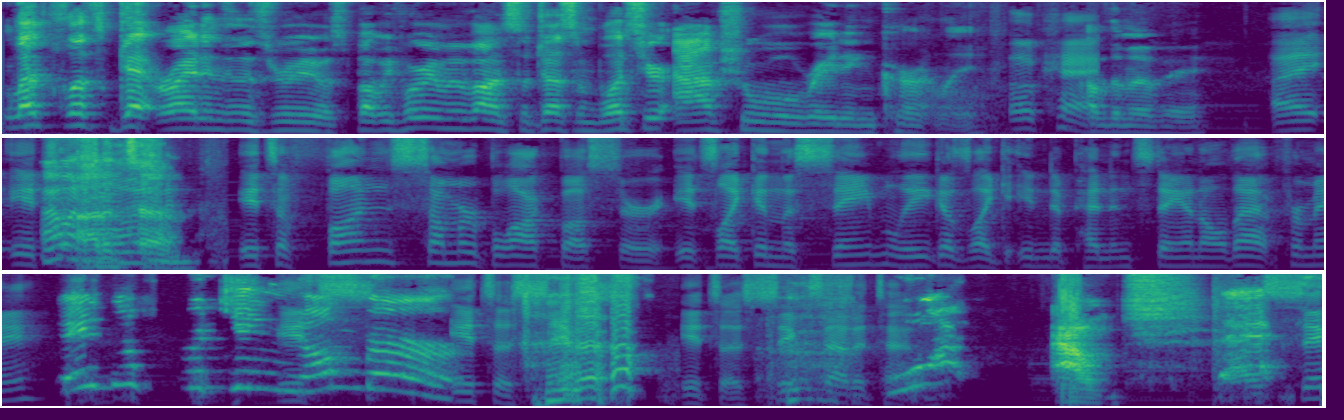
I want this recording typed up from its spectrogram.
let's let's get right into this review. But before we move on, so Justin, what's your actual rating currently Okay, of the movie? uh, it's I a out of ten. It's a fun summer blockbuster. It's like in the same league as like Independence Day and all that for me. Say the freaking It's- number. It's a six. it's a six out of ten. What? Ouch. A six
